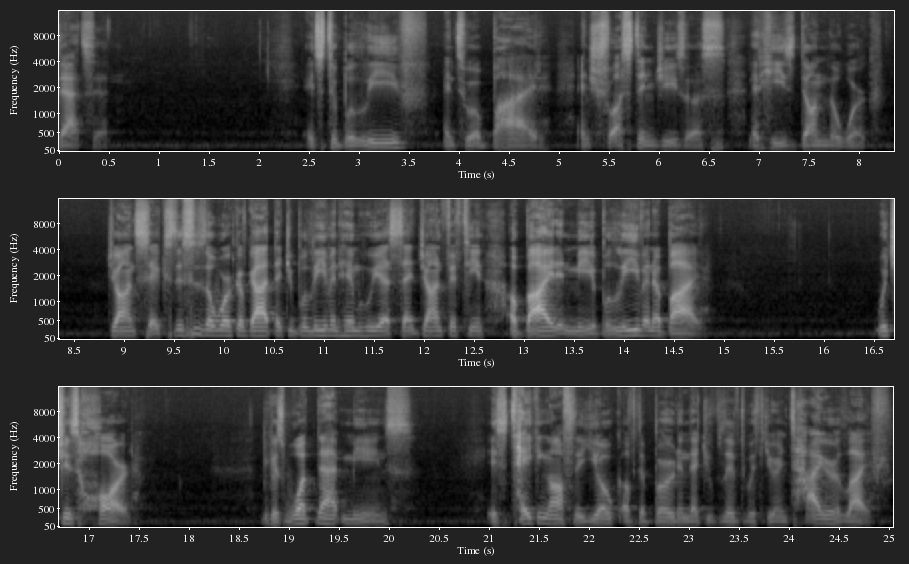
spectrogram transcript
That's it. It's to believe and to abide and trust in Jesus that He's done the work. John 6, this is the work of God that you believe in Him who He has sent. John 15, abide in me. Believe and abide, which is hard. Because what that means is taking off the yoke of the burden that you've lived with your entire life.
